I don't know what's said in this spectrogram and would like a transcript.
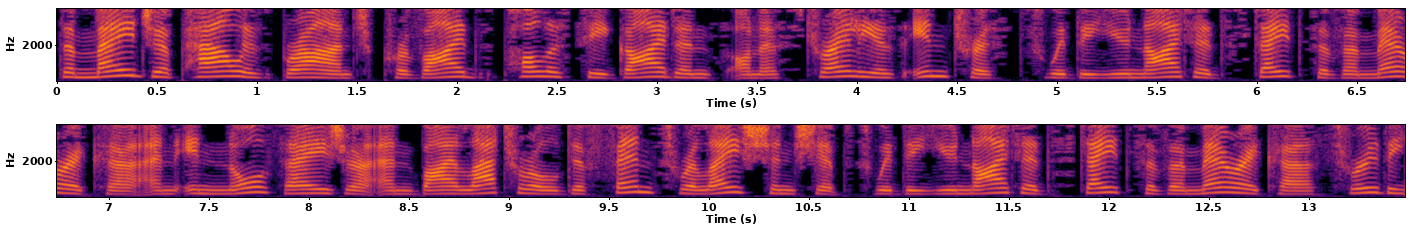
The Major Powers Branch provides policy guidance on Australia's interests with the United States of America and in North Asia and bilateral defense relationships with the United States of America through the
